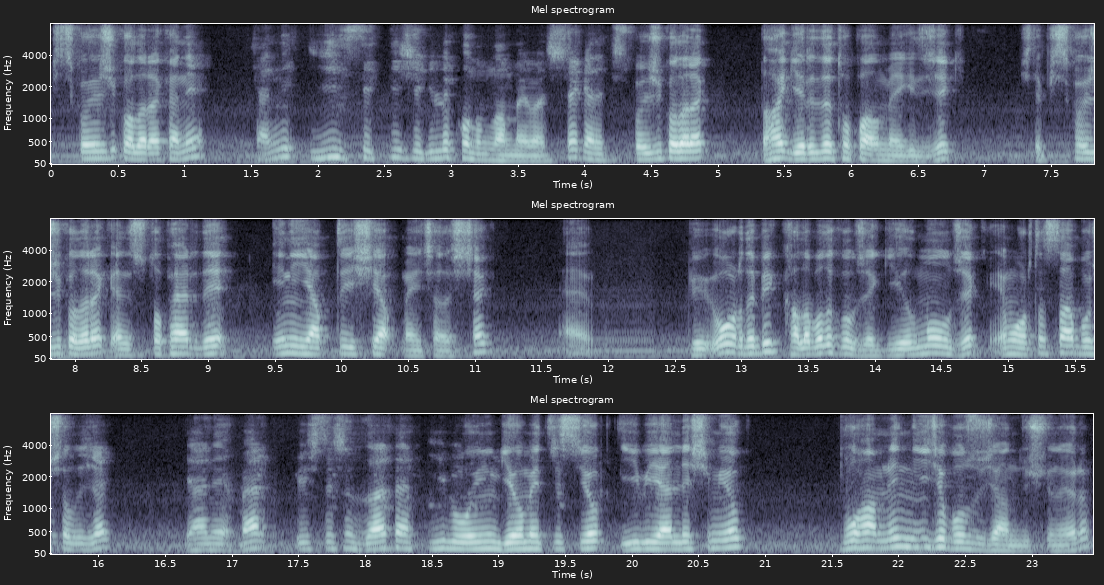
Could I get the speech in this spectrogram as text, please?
psikolojik olarak hani kendini iyi hissettiği şekilde konumlanmaya başlayacak. Yani psikolojik olarak daha geride top almaya gidecek. İşte psikolojik olarak yani stoper de en iyi yaptığı işi yapmaya çalışacak. Yani bir- orada bir kalabalık olacak, yığılma olacak. Hem orta saha boşalacak. Yani ben Beşiktaş'ın zaten iyi bir oyun geometrisi yok, iyi bir yerleşimi yok. Bu hamlenin iyice bozacağını düşünüyorum.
